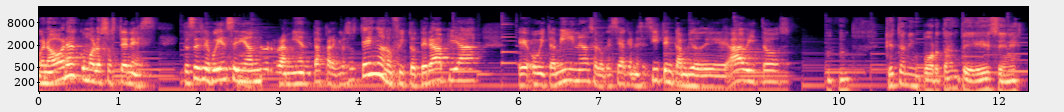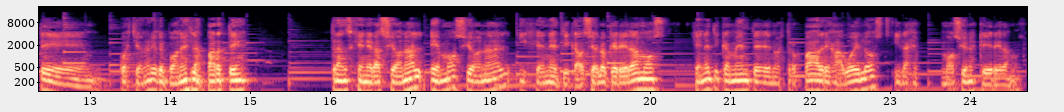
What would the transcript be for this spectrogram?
Bueno, ahora, ¿cómo lo sostenés? Entonces les voy enseñando herramientas para que lo sostengan, o fitoterapia, eh, o vitaminas, o lo que sea que necesiten, cambio de hábitos. ¿Qué tan importante es en este cuestionario que pones la parte transgeneracional, emocional y genética? O sea, lo que heredamos genéticamente de nuestros padres, abuelos y las emociones que heredamos.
